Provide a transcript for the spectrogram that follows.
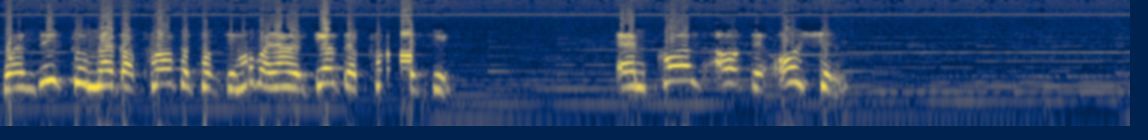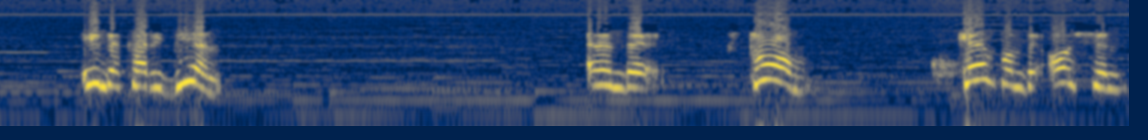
when these two mega prophets of Jehovah gave the prophecy and called out the ocean in the Caribbean, and the storm came from the ocean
